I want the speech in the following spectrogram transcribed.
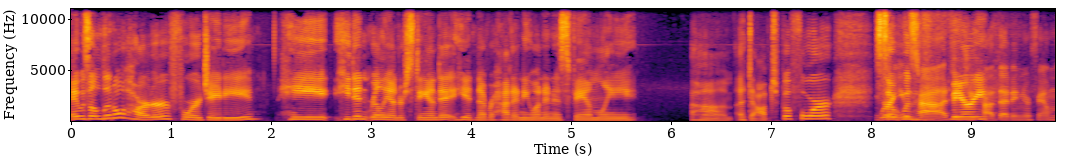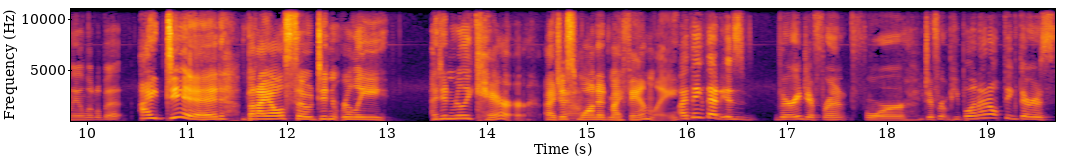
It was a little harder for JD. He he didn't really understand it. He had never had anyone in his family um, adopt before. Where so it was had very, had that in your family a little bit. I did, but I also didn't really. I didn't really care. I just yeah. wanted my family. I think that is very different for different people, and I don't think there's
